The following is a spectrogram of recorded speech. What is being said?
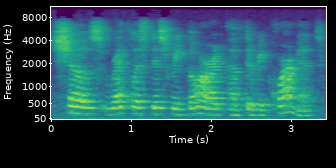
shows reckless disregard of the requirement,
